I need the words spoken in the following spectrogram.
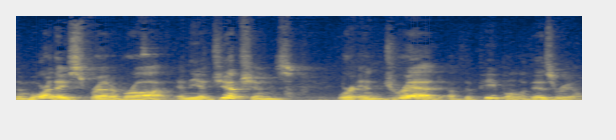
the more they spread abroad. And the Egyptians were in dread of the people of Israel.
